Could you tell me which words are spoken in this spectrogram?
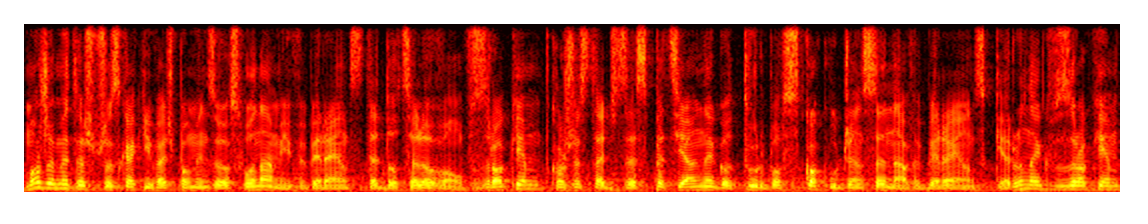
Możemy też przeskakiwać pomiędzy osłonami, wybierając tę docelową wzrokiem, korzystać ze specjalnego turbo skoku Jensena, wybierając kierunek wzrokiem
